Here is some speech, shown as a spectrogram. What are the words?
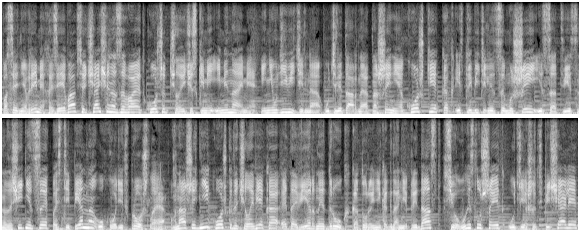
последнее время хозяева все чаще называют кошек человеческими именами. И неудивительно, утилитарное отношение кошки, как истребительницы мышей и, соответственно, защитницы, постепенно уходит в прошлое. В наши дни кошка для человека – это верный друг, который никогда не предаст, все выслушает, утешит в печали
